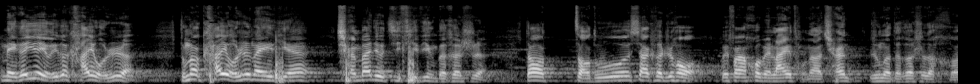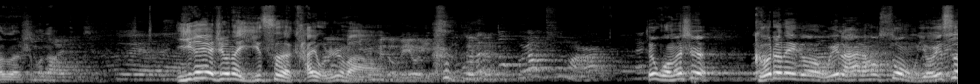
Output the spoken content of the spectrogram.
每个月有一个卡友日。等到卡友日那一天，全班就集体订德克士。到早读下课之后，会发现后面垃圾桶那全扔到德克士的盒子什么的。一个月只有那一次卡友日嘛。我们都不让出门儿。就我们是隔着那个围栏，然后送。有一次，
